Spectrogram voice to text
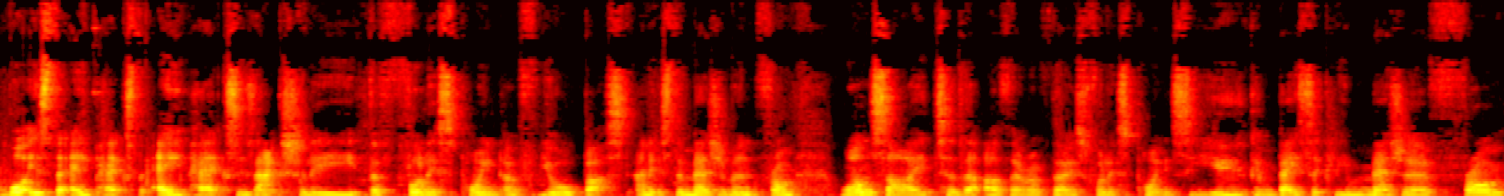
what is the apex? The apex is actually the fullest point of your bust and it's the measurement from one side to the other of those fullest points. So you can basically measure from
